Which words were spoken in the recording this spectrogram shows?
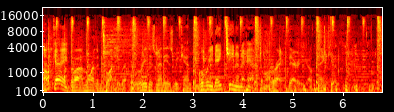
Okay. Well, more than 20, but we'll read as many as we can tomorrow. We'll read 18 and a half tomorrow. Right, there you go. Thank you.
